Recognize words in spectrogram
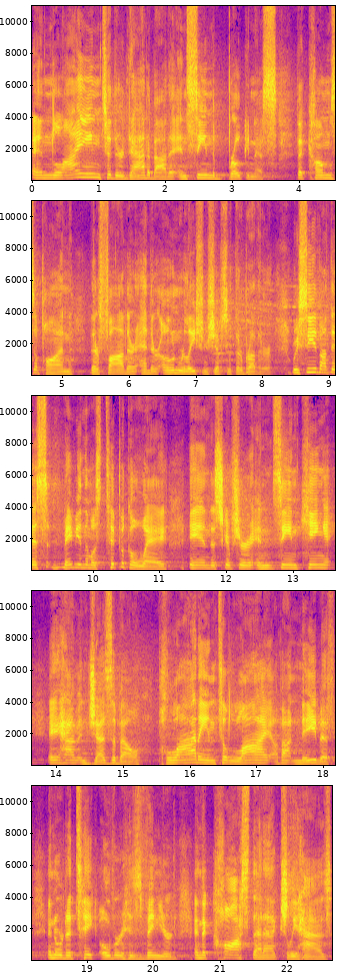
and lying to their dad about it and seeing the brokenness that comes upon their father and their own relationships with their brother. We see about this maybe in the most typical way in the scripture in seeing King Ahab and Jezebel plotting to lie about Naboth in order to take over his vineyard and the cost that actually has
